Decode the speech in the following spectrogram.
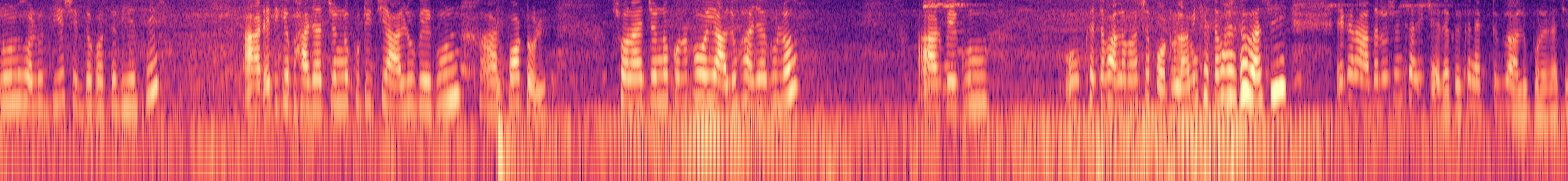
নুন, হলুদ দিয়ে সিদ্ধ করতে দিয়েছি। আর এদিকে ভাজার জন্য কুটিছি আলু, বেগুন আর পটল। সোনার জন্য করব ওই আলু ভাজাগুলো। আর বেগুন ও খেতে ভালোবাসে, পটল আমি খেতে ভালোবাসি। এখানে আদা, রসুন ছাড়িয়েছি দেখো এখানে একটা আলু পড়ে গেছে।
